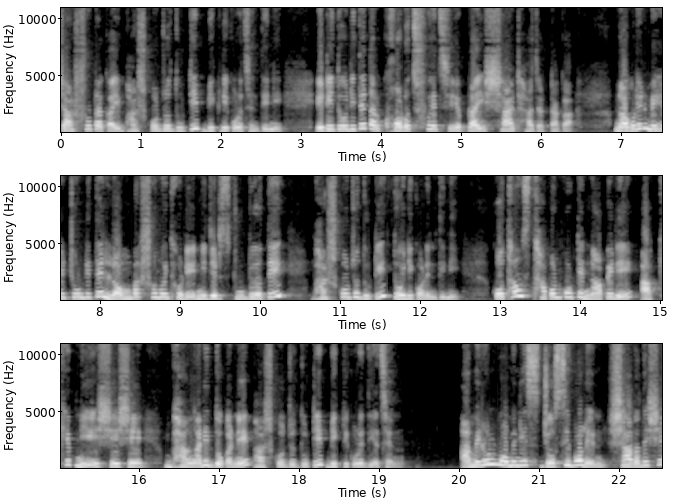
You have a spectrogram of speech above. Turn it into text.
চারশো টাকায় ভাস্কর্য দুটি বিক্রি করেছেন তিনি। এটি তৈরিতে তার খরচ হয়েছে প্রায় ষাট হাজার টাকা। নগরের মেহেরচণ্ডীতে লম্বা সময় ধরে নিজের স্টুডিওতেই ভাস্কর্য দুটি তৈরি করেন তিনি। কোথাও স্থাপন করতে না পেরে আক্ষেপ নিয়ে শেষে ভাঙাড়ির দোকানে ভাস্কর্য দুটি বিক্রি করে দিয়েছেন। আমিরুল মোমিনিস জোসি বলেন, সারা দেশে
